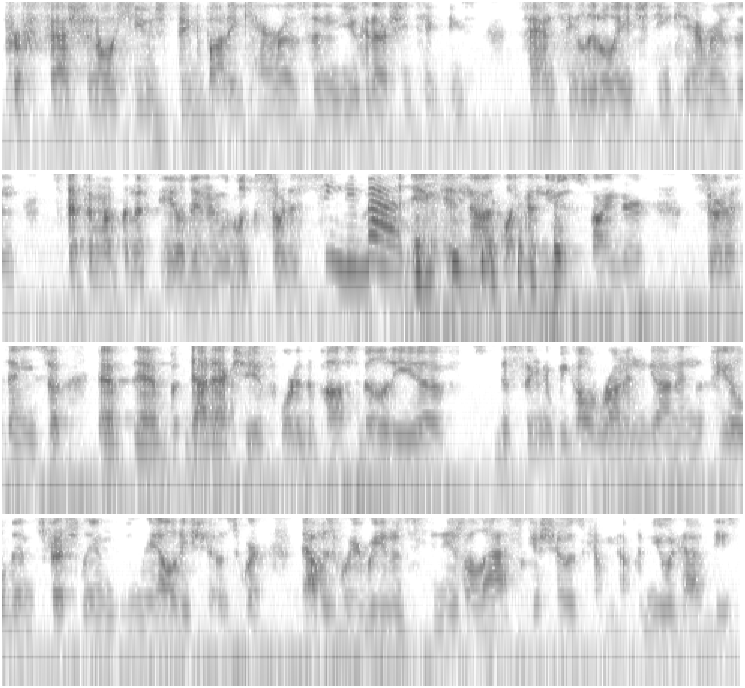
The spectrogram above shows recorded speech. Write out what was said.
professional, huge, big body cameras, and you could actually take these fancy little HD cameras and set them up in the field, and it would look sort of cinematic and not like a news finder sort of thing. So uh, uh, that actually afforded the possibility of this thing that we call run and gun in the field, and especially in, in reality shows, where that was where we would see these Alaska shows coming up, and you would have these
